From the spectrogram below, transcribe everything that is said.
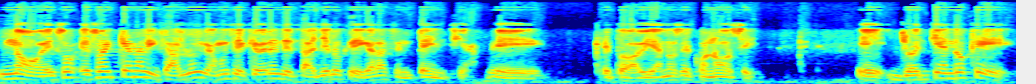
no, eso, eso hay que analizarlo, digamos, hay que ver en detalle lo que diga la sentencia, eh, que todavía no se conoce. Eh, yo entiendo que,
